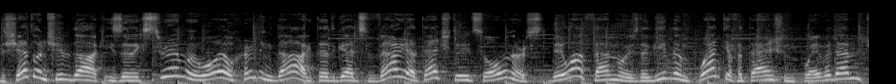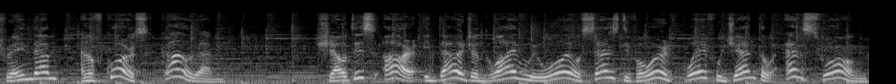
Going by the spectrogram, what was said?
The Shetland Sheepdog is an extremely loyal herding dog that gets very attached to its owners. They love families that give them plenty of attention, play with them, train them, and of course, cuddle them. Shelties are intelligent, lively, loyal, sensitive, alert, playful, gentle, and strong.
